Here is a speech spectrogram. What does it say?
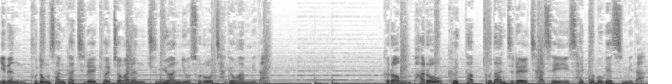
이는 부동산 가치를 결정하는 중요한 요소로 작용합니다. 그럼 바로 그 탑2 단지를 자세히 살펴보겠습니다.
